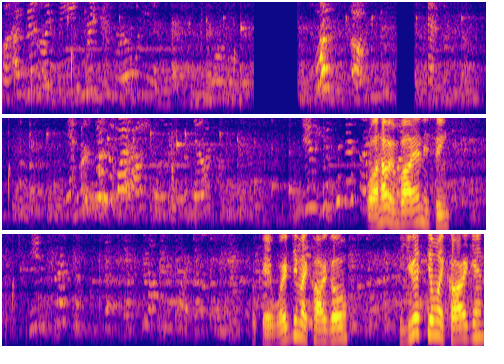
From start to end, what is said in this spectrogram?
I've been like being trillion. Well, I haven't bought anything. Okay, where did my car go? Did you guys steal my car again?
